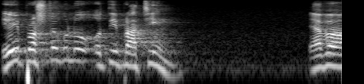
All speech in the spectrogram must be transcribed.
এই প্রশ্নগুলো অতি প্রাচীন এবং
